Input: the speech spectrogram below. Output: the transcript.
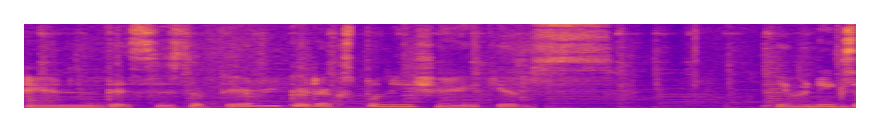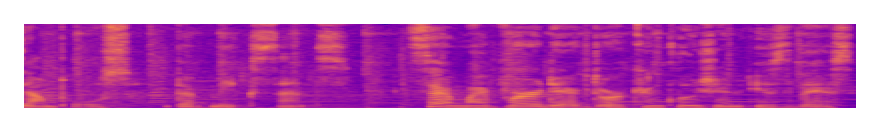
And this is a very good explanation it gives even examples that make sense so my verdict or conclusion is this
